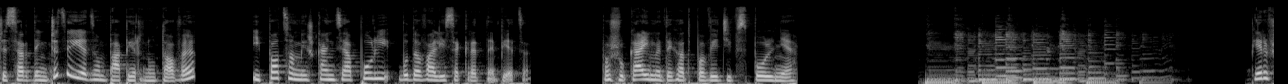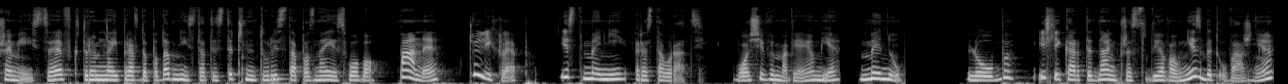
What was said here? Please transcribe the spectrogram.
Czy Sardyńczycy jedzą papier nutowy? I po co mieszkańcy Apuli budowali sekretne piece? Poszukajmy tych odpowiedzi wspólnie. Pierwsze miejsce, w którym najprawdopodobniej statystyczny turysta poznaje słowo pane, czyli chleb, jest menu restauracji. Włosi wymawiają je menu. Lub, jeśli karty dań przestudiował niezbyt uważnie,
